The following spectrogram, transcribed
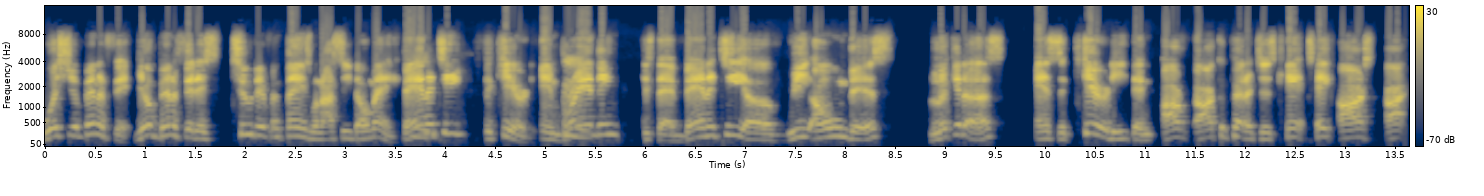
What's your benefit? Your benefit is two different things when I see domain. Vanity, mm-hmm. security. In branding, mm-hmm. it's that vanity of we own this. Look at us. And security, then our, our competitors can't take our, our,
